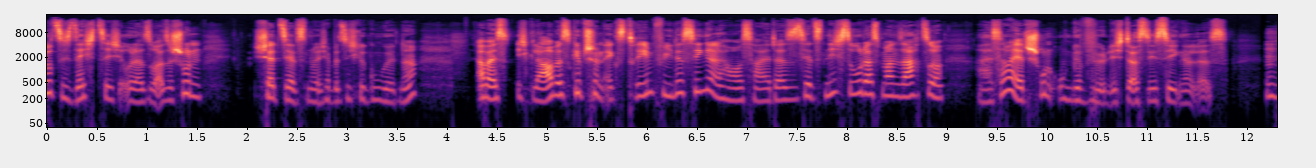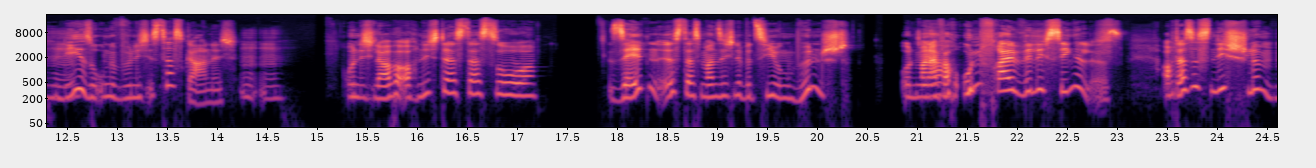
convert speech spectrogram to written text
40-60 oder so. Also schon, ich schätze jetzt nur, ich habe jetzt nicht gegoogelt, ne? Aber es, ich glaube, es gibt schon extrem viele Single-Haushalte. Es ist jetzt nicht so, dass man sagt so, ah, ist aber jetzt schon ungewöhnlich, dass die Single ist. Mhm. Nee, so ungewöhnlich ist das gar nicht. Mhm. Und ich glaube auch nicht, dass das so selten ist, dass man sich eine Beziehung wünscht und man Ja. einfach unfreiwillig Single ist. Auch das ist nicht schlimm.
